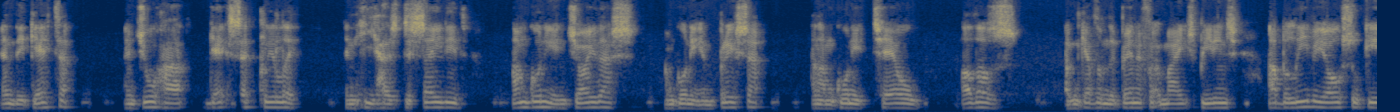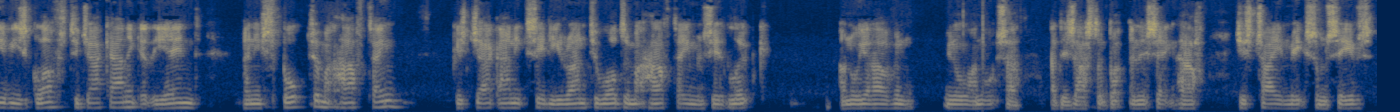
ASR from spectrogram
and they get it. And Joe Hart gets it clearly. And he has decided, I'm going to enjoy this, I'm going to embrace it, and I'm going to tell others and give them the benefit of my experience. I believe he also gave his gloves to Jack Alnwick at the end and he spoke to him at half time because Jack Alnwick said he ran towards him at half time and said, Look, I know you're having, you know, I know it's a, a disaster, but in the second half, just try and make some saves.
